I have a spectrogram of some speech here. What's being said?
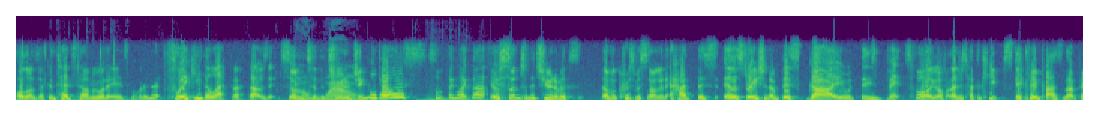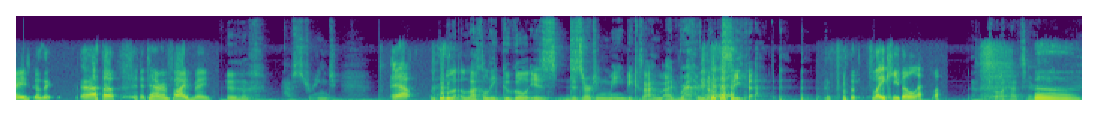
Hold on a second, Ted's telling me what it is. But what is it? Flaky the Leper. That was it. Sung Oh, to the tune of Jingle Bells, something like that. It was sung to the tune of a of a Christmas song, and it had this illustration of this guy with these bits falling off, and I just had to keep skipping past that page because it uh, it terrified me. Ugh, how strange. Yeah. L- luckily, Google is deserting me because I'm, I'd rather not see that. Flaky the Leper. God, how terrible.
